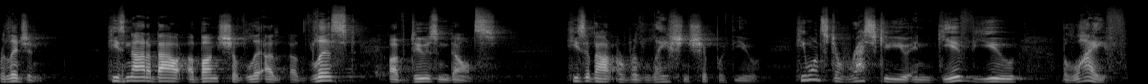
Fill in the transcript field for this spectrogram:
religion. He's not about a bunch of li- a, a list of do's and don'ts. He's about a relationship with you. He wants to rescue you and give you the life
